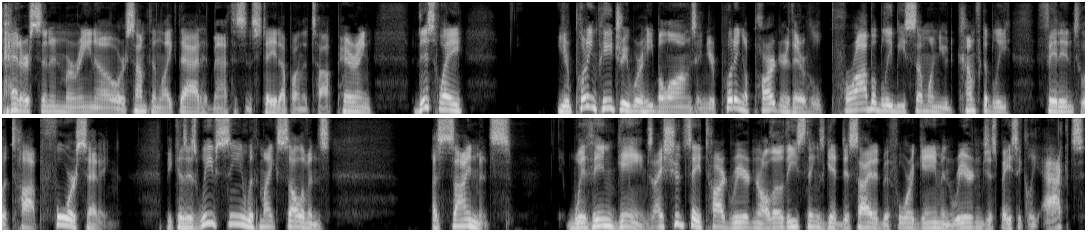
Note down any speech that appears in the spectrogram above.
Pettersson and Marino or something like that, had Matheson stayed up on the top pairing. This way, you're putting Petry where he belongs, and you're putting a partner there who'll probably be someone you'd comfortably fit into a top four setting. Because as we've seen with Mike Sullivan's assignments within games, I should say Todd Reirden, although these things get decided before a game, and Reirden just basically acts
